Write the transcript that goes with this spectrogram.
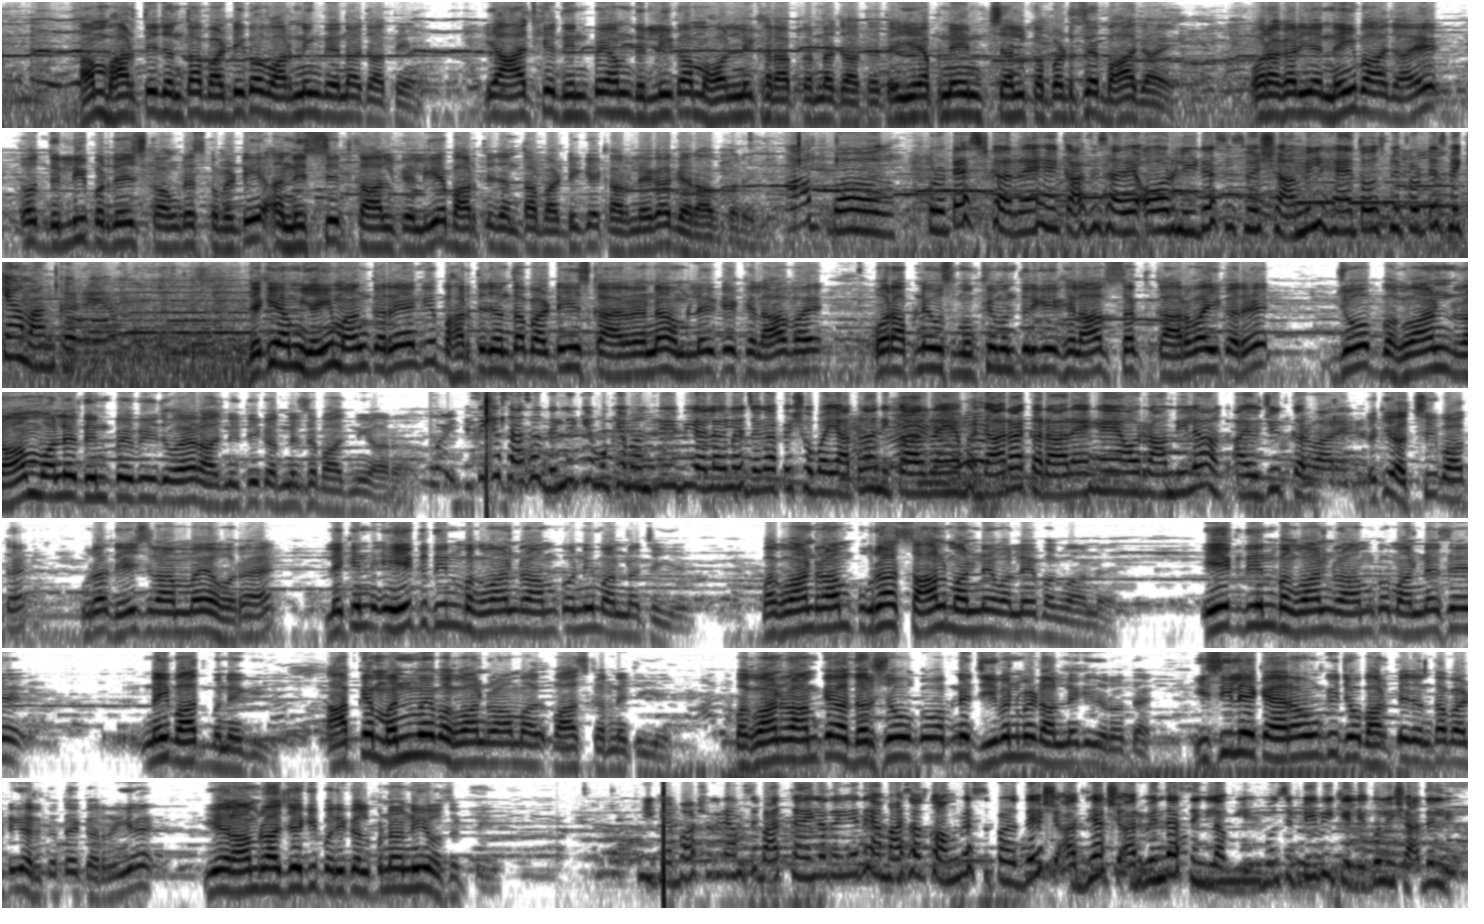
हम भारतीय जनता पार्टी को वार्निंग देना चाहते हैं कि आज के दिन पे हम दिल्ली का माहौल नहीं खराब करना चाहते थे, ये अपने इन चल कपट से बाज आए। और अगर ये नहीं बाज आए तो दिल्ली प्रदेश कांग्रेस कमेटी अनिश्चित काल के लिए भारतीय जनता पार्टी के कार्यालय का घेराव करेगी। आप प्रोटेस्ट कर रहे हैं काफ़ी सारे और लीडर्स इसमें शामिल हैं तो इसमें प्रोटेस्ट में क्या मांग कर रहे हैं? देखिए हम यही मांग कर रहे हैं कि भारतीय जनता पार्टी इस काराना हमले के खिलाफ आए और अपने उस मुख्यमंत्री के खिलाफ सख्त कार्रवाई करे जो भगवान राम वाले दिन पे भी जो है राजनीति करने से बाज नहीं आ रहा। इसी के साथ साथ दिल्ली के मुख्यमंत्री भी अलग अलग जगह पे शोभा यात्रा निकाल रहे हैं भंडारा करा रहे हैं और रामलीला आयोजित करवा रहे हैं। देखिए अच्छी बात है पूरा देश राममय हो रहा है, लेकिन एक दिन भगवान राम को नहीं मानना चाहिए। भगवान राम पूरा साल मानने वाले भगवान है। एक दिन भगवान राम को मानने से नहीं बात बनेगी। आपके मन में भगवान राम वास करने चाहिए। भगवान राम के आदर्शों को अपने जीवन में डालने की ज़रूरत है। इसीलिए कह रहा हूँ कि जो भारतीय जनता पार्टी हरकतें कर रही है, ये राम राज्य की परिकल्पना नहीं हो सकती। ठीक है, बहुत शुक्रिया। हमसे बात करेंगे तो ये थे हमारे साथ कांग्रेस प्रदेश अध्यक्ष अरविंदर सिंह लवली। टीवी के लिए गुलिशा दिल्ली।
